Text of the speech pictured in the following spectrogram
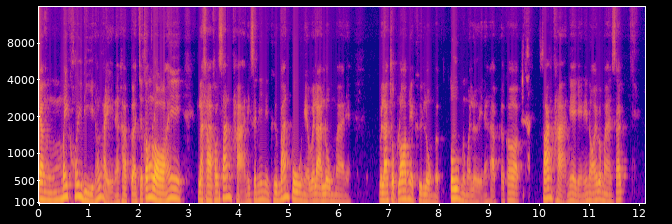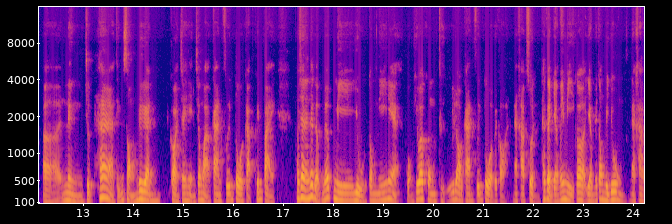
ยังไม่ค่อยดีเท่าไหร่นะครับอาจจะต้องรอให้ราคาเขาสร้างฐานอีกสักนิดหนึ่งคือบ้านปูเนี่ยเวลาลงมาเนี่ย เวลาจบรอบเนี่ยคือลงแบบตุ้มลงมาเลยนะครับ แล้วก็สร้างฐานเนี่ยอย่างน้อยๆประมาณสักเอ่อหนึ่งจุดห้าถึงสองเดือน ก่อนจะเห็นจังหวะการฟื้นตัวกลับขึ้นไป ราะฉะนั้นถ้าเกิดเมื่อมีอยู่ตรงนี้เนี่ยผมคิดว่าคงถือรอการฟื้นตัวไปก่อนนะครับ ส่วนถ้าเกิดยังไม่มีก็ยังไม่ต้องไปยุ่งนะครับ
